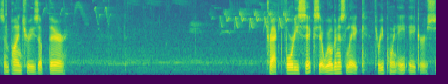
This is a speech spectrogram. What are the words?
Some pine trees up there. Tract 46 at Wilderness Lake, 3.8 acres.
